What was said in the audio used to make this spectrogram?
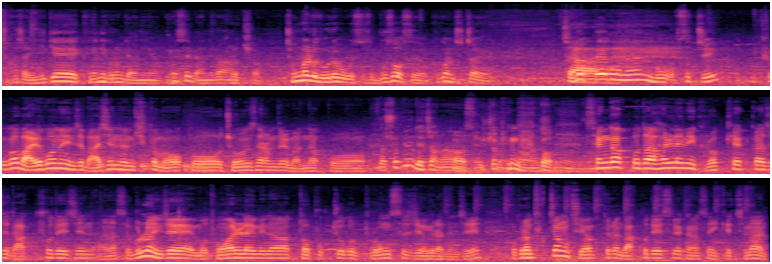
가자 가자 이게 괜히 그런 게 아니에요. 컨셉이 아니라 그렇죠. 정말로 노래 보고 있었어요. 무서웠어요. 그건 진짜예요. 자. 그거 빼고는 뭐 없었지? 그거 말고는 이제 맛있는 음식도 먹었고 좋은 사람들 만났고 나 쇼핑도 했잖아. 어. 쇼핑도 어, 했고. 생각보다 할렘이 그렇게까지 낙후되진 않았어요. 물론 이제 뭐 동할렘이나 더 북쪽으로 브롱스 지역이라든지 뭐 그런 특정 지역들은 낙후돼 있을 가능성이 있겠지만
